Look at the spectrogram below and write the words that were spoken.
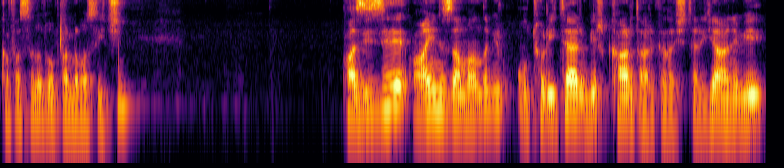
kafasını toparlaması için. Azize aynı zamanda bir otoriter bir kart arkadaşlar. Yani bir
